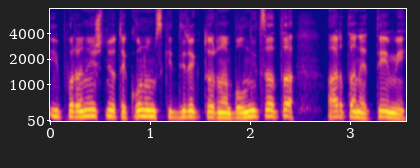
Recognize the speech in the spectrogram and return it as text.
и поранешниот економски директор на болницата Артане Теми,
